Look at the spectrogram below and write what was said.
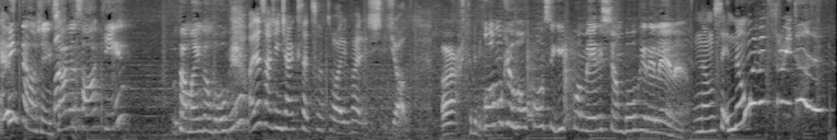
Então, gente, olha só aqui o tamanho do hambúrguer. Olha só, gente, olha que satisfatório. Vários tijolos. Ah, tudo bem. Como que eu vou conseguir comer este hambúrguer, Helena? Não sei. Não vai destruir tudo.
